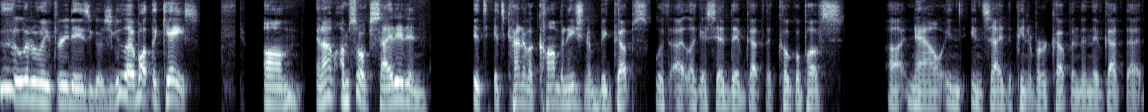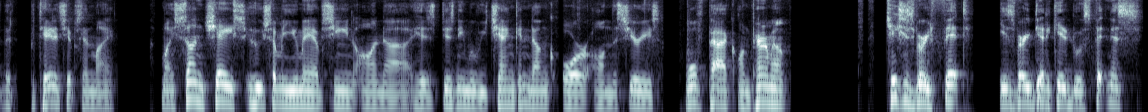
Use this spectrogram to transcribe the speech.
is literally three days ago." She goes, "I bought the case." Um, and I'm I'm so excited, and it's it's kind of a combination of big cups with, uh, like I said, they've got the cocoa puffs uh, now in, inside the peanut butter cup, and then they've got the the potato chips. And my my son Chase, who some of you may have seen on uh, his Disney movie Chang Can Dunk or on the series Wolfpack on Paramount, Chase is very fit. He's very dedicated to his fitness.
